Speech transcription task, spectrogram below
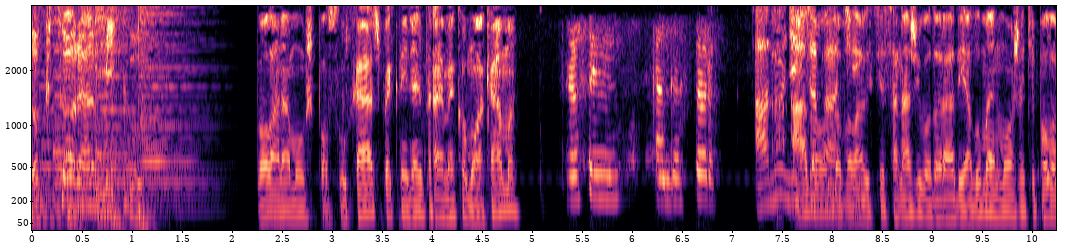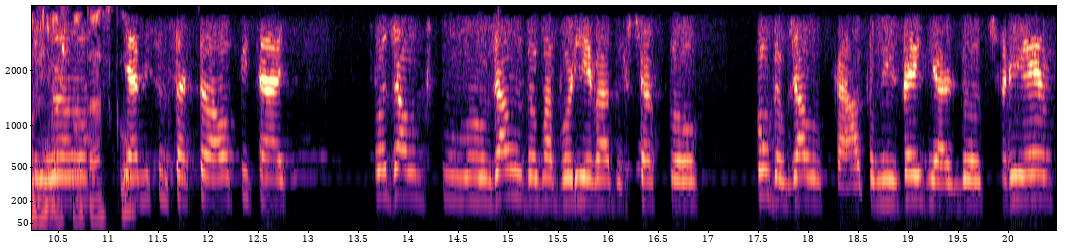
doktora Miku. Volá nám už poslucháč, pekný deň prajeme komu a kam? Prosím, pán doktor. Áno, nech sa Áno, páči. dovolali ste sa naživo do rádia Lumen, môžete položiť vašu otázku. No, Ja by som sa chcela opýtať, po žalúdku, žalúdok ma bolieva dosť často, spodok žalúdka, a to mi vejde až do čriev.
